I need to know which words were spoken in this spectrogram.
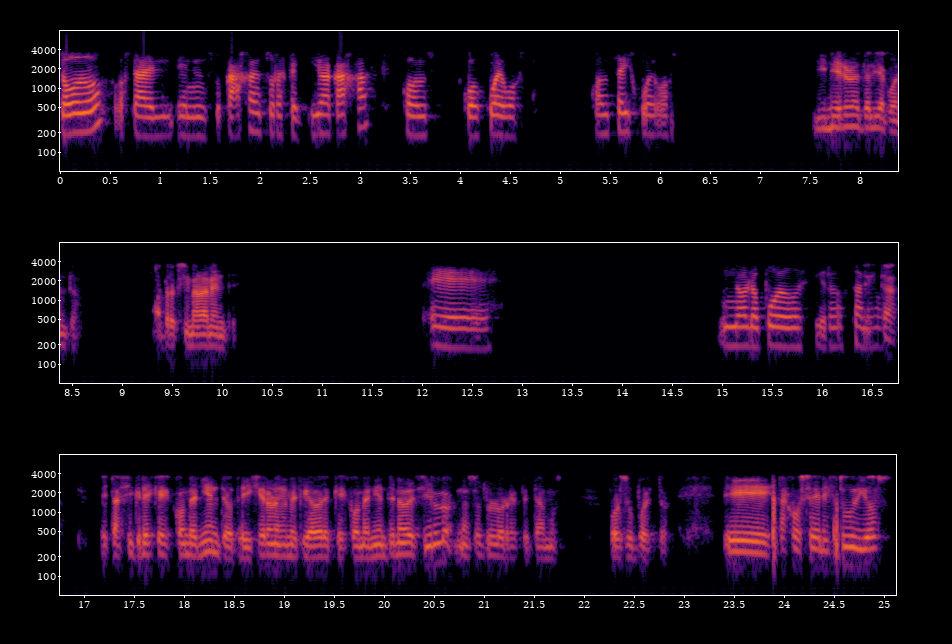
todo, o sea, el, en su caja, en su respectiva caja, con, con juegos, con seis juegos. ¿Dinero, Natalia, cuánto? Aproximadamente eh, no lo puedo decir. O sea, está, está, si crees que es conveniente o te dijeron los investigadores que es conveniente no decirlo, nosotros lo respetamos, por supuesto. Eh, está José en estudios,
